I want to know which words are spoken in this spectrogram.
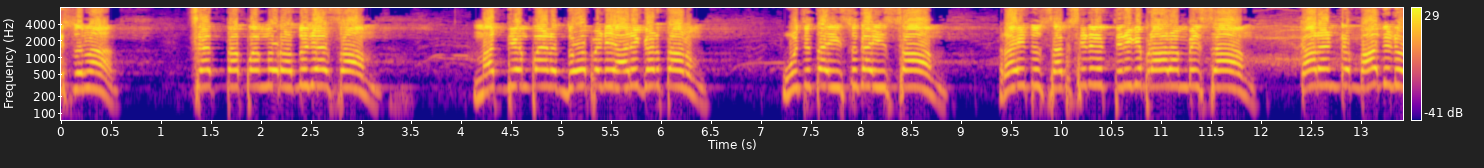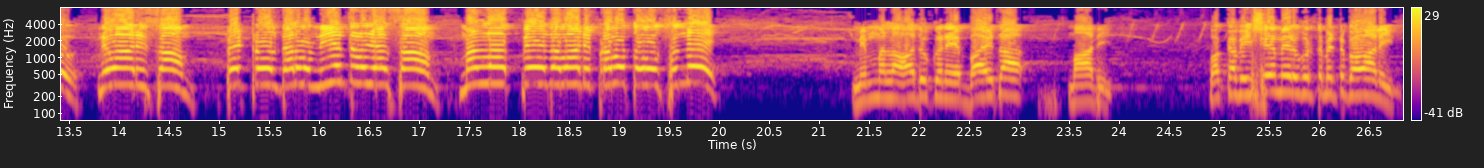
ఇస్తున్నా చెత్త పన్ను రద్దు చేస్తాం. మద్యం పైన దోపిడీ అరికడతాను ఉచిత ఇసుక ఇస్తాం. రైతు సబ్సిడీని తిరిగి ప్రారంభిస్తాం. కరెంటు బాధ్యుడు నివారిస్తాం. పెట్రోల్ ధరలు నియంత్రణ చేస్తాం. మళ్ళా పేదవాడి ప్రభుత్వం వస్తుంది. మిమ్మల్ని ఆదుకునే బాధ్యత మాది. ఒక్క విషయం మీరు గుర్తుపెట్టుకోవాలి.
